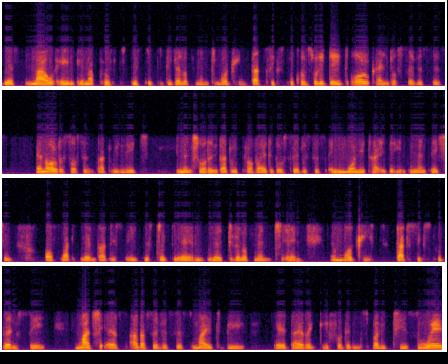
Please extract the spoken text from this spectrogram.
there's now an approved district development model that seeks to consolidate all kinds of services and all resources that we need in ensuring that we provide those services and monitor the implementation of that plan that is a district uh, uh, development uh, model. That seeks to then say, much as other services might be uh, directly for the municipalities. Where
